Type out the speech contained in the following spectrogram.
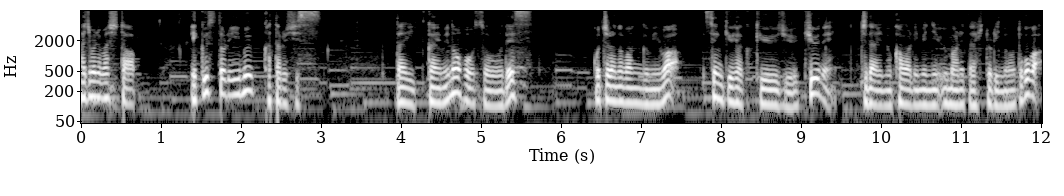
始まりました。エクストリームカタルシス。第1回目の放送です。こちらの番組は1999年時代の変わり目に生まれた一人の男が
